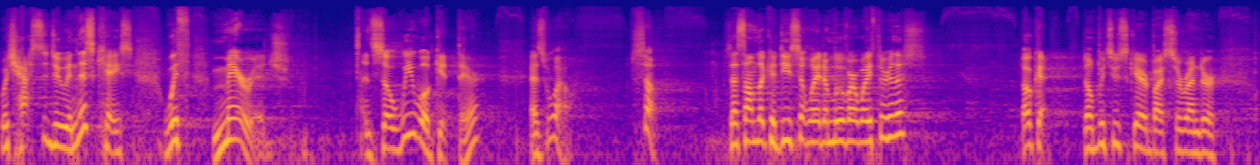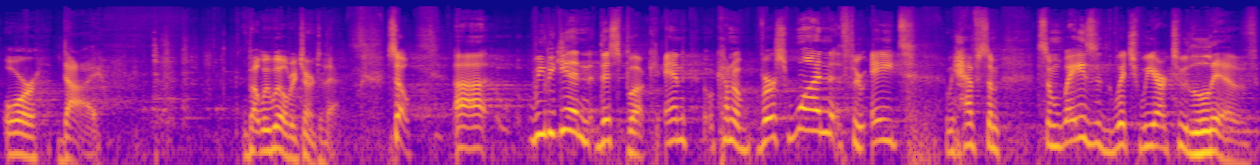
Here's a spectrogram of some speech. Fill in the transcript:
which has to do, in this case, with marriage. And so we will get there as well. So, does that sound like a decent way to move our way through this? Okay, don't be too scared by surrender or die. But we will return to that. So, uh, we begin this book, and kind of verse 1 through 8, we have some some ways in which we are to live.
